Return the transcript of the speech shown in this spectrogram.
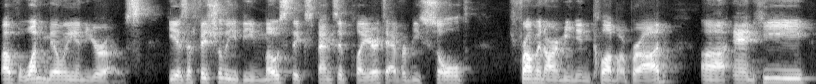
of 1 million euros. He is officially the most expensive player to ever be sold from an Armenian club abroad. Uh, and he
